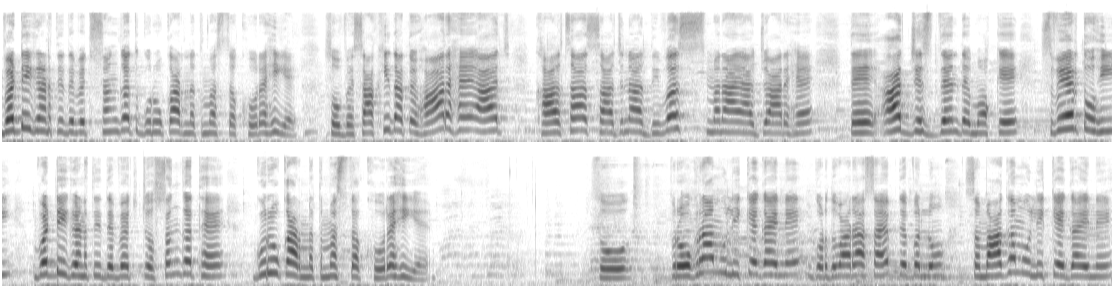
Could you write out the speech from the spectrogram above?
ਵੱਡੀ ਗਿਣਤੀ ਦੇ ਵਿੱਚ ਸੰਗਤ ਗੁਰੂ ਘਰ ਨਤਮਸਤਕ ਹੋ ਰਹੀ ਹੈ। ਸੋ ਵਿਸਾਖੀ ਦਾ ਤਿਉਹਾਰ ਹੈ। ਅੱਜ ਖਾਲਸਾ ਸਾਜਨਾ ਦਿਵਸ ਮਨਾਇਆ ਜਾ ਰਿਹਾ ਹੈ ਤੇ ਅੱਜ ਇਸ ਦਿਨ ਦੇ ਮੌਕੇ ਸਵੇਰ ਤੋਂ ਹੀ ਵੱਡੀ ਗਿਣਤੀ ਦੇ ਵਿੱਚ ਜੋ ਸੰਗਤ ਹੈ, ਗੁਰੂ ਘਰ ਨਤਮਸਤਕ ਹੋ ਰਹੀ ਹੈ। ਸੋ ਪ੍ਰੋਗਰਾਮ ਉਲੀਕੇ ਗਏ ਨੇ, ਗੁਰਦੁਆਰਾ ਸਾਹਿਬ ਦੇ ਵੱਲੋਂ ਸਮਾਗਮ ਉਲੀਕੇ ਗਏ ਨੇ।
